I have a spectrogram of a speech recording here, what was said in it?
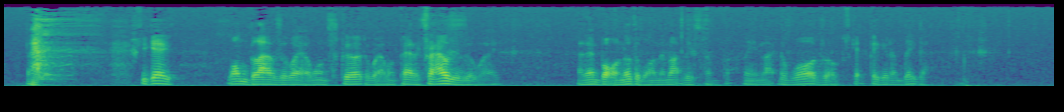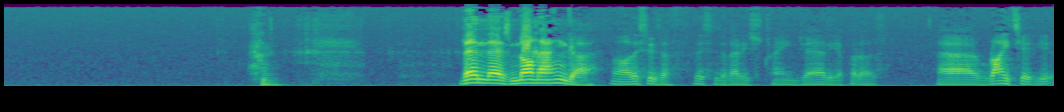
if you gave one blouse away, or one skirt away, or one pair of trousers away, and then bought another one, there might be some. I mean, like the wardrobes get bigger and bigger. Then there's non-anger. Oh, this is a this is a very strange area for us. Uh, righteous.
